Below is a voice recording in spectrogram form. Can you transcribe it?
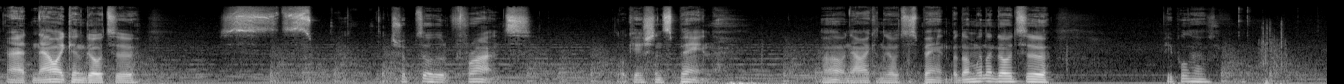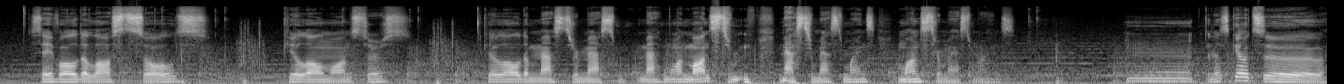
Alright, now I can go to... trip to France. Location Spain. Oh, now I can go to Spain. But I'm gonna go to... People have... Save all the lost souls. Kill all monsters. Kill all the master mass ma mon monster master masterminds. Monster masterminds. Mm, let's go to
